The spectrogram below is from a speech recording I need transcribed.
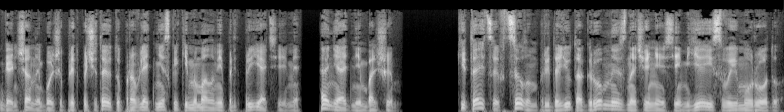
Ганьшаны больше предпочитают управлять несколькими малыми предприятиями, а не одним большим. Китайцы в целом придают огромное значение семье и своему роду,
